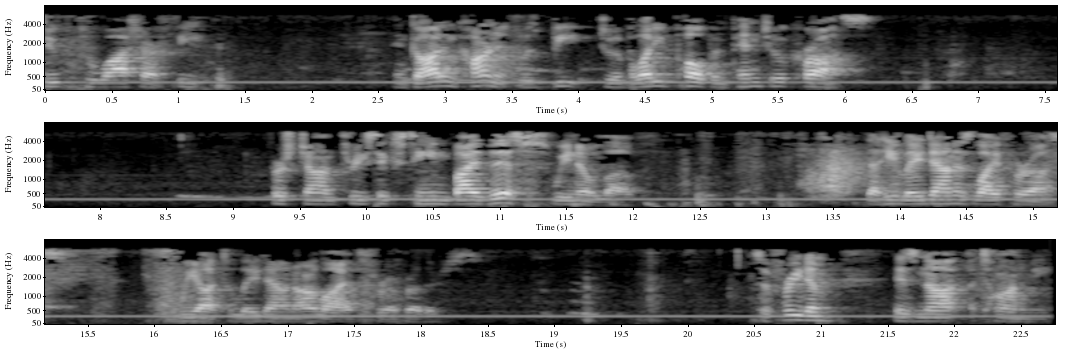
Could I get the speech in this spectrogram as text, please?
stooped to wash our feet. And God incarnate was beat to a bloody pulp and pinned to a cross. 1 John 3:16 By this we know love that he laid down his life for us We ought to lay down our lives for our brothers. So freedom is not autonomy.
